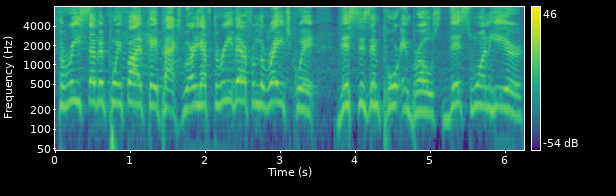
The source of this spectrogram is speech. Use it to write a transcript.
Three 7.5K packs. We already have three there from the Rage Quit. This is important, bros. This one here,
